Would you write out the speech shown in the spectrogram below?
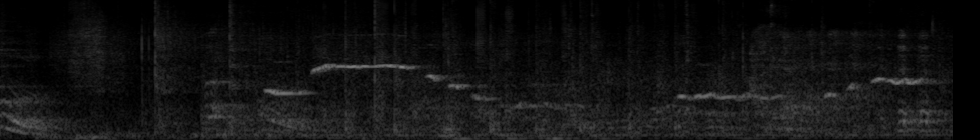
오. 오. 오.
